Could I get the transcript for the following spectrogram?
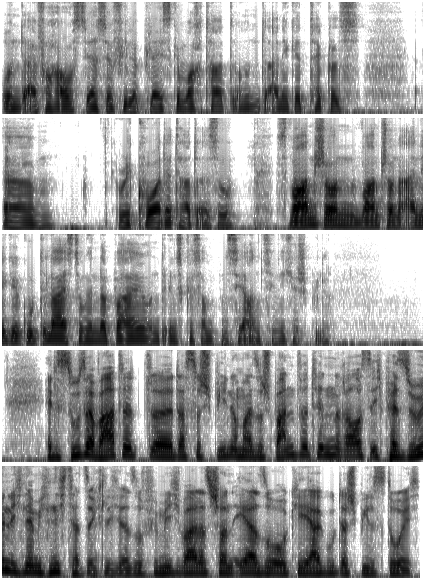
und einfach auch sehr, sehr viele Plays gemacht hat und einige Tackles ähm, recorded hat. Also es waren schon, waren schon einige gute Leistungen dabei und insgesamt ein sehr ansehnliches Spiel. Hättest du es erwartet, äh, dass das Spiel nochmal so spannend wird hinten raus? Ich persönlich nämlich nicht tatsächlich. Also für mich war das schon eher so, okay, ja gut, das Spiel ist durch.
